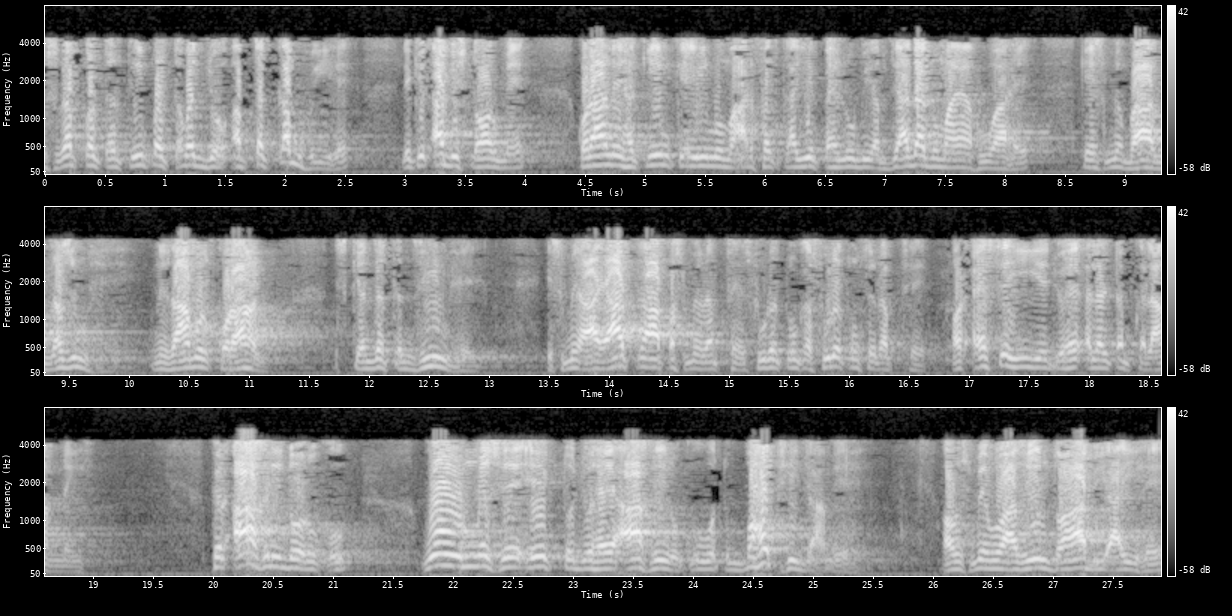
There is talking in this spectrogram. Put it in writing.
उस रब्त और तरतीब पर तवज्जो अब तक कम हुई है, लेकिन अब इस दौर में कुरान हकीम के इल्म मार्फत का ये पहलू भी अब ज़्यादा नुमाया हुआ है कि इसमें बड़ा नज्म है, निज़ामुल कुरान, इसके अंदर तंजीम है। इसमें आयात का आपस में रब्त है, सूरतों का सूरतों से रब्त है, और ऐसे ही ये जो है अलटब कलाम नहीं फिर आखिरी दो रुकू, वो उनमें से एक तो जो है आखिरी रुकू, वो तो बहुत ही जामे है, और उसमें वो अजीम दुआ भी आई है,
